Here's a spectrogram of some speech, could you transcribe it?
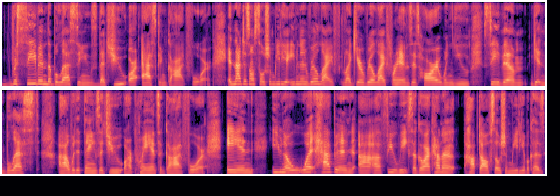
receiving the blessings that you are asking God for. And not just on social media, even in real life, like your real life friends. It's hard when you see them getting blessed uh, with the things that you are praying to God for. And, you know, what happened uh, a few weeks ago, I kind of hopped off social media because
